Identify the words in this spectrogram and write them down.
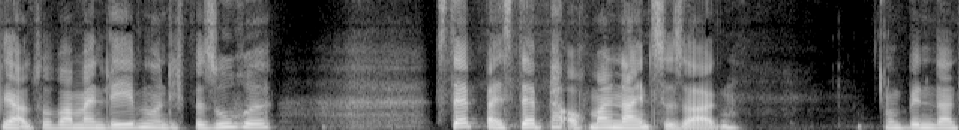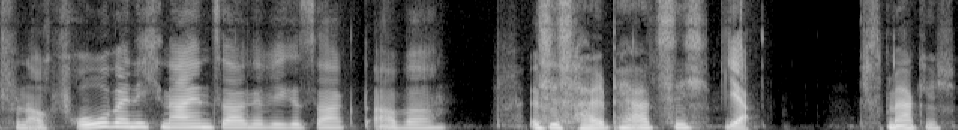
Ja, so war mein Leben und ich versuche Step by Step auch mal Nein zu sagen. Und bin dann schon auch froh, wenn ich Nein sage, wie gesagt, aber. Es ist halbherzig. Ja. Das merke ich.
